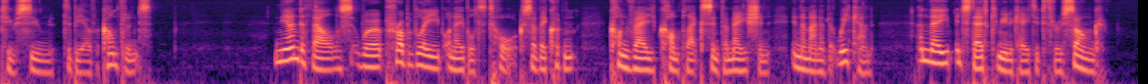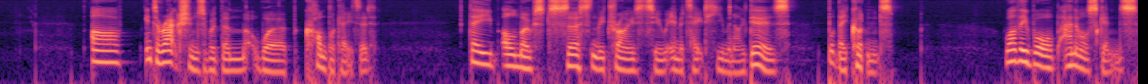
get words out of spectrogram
too soon to be overconfident. Neanderthals were probably unable to talk, so they couldn't convey complex information in the manner that we can, and they instead communicated through song. Our interactions with them were complicated. They almost certainly tried to imitate human ideas, but they couldn't. While they wore animal skins,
